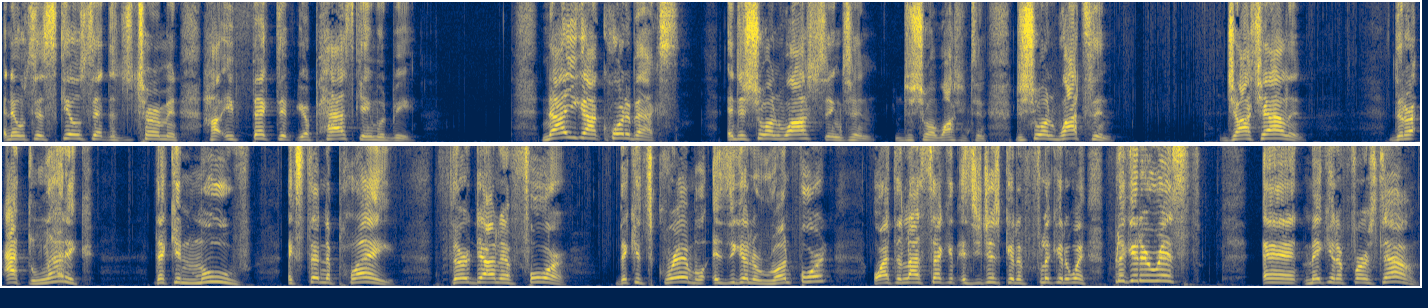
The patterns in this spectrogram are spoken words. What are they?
and it was his skill set that determined how effective your pass game would be. Now you got quarterbacks and Deshaun Washington, Deshaun Washington, Deshaun Watson, Josh Allen that are athletic, that can move, extend the play, third down and four, they can scramble. Is he going to run for it? Or at the last second, is he just going to flick it away? Flick it a wrist and make it a first down.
